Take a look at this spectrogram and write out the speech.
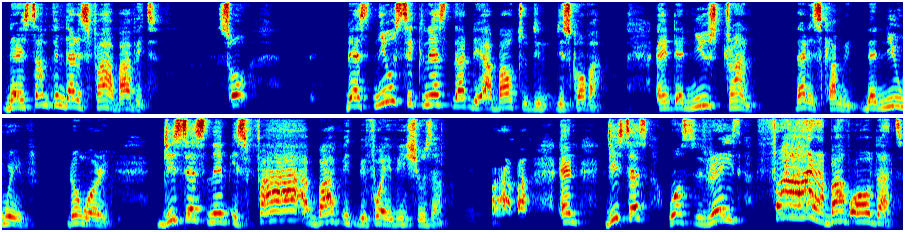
there is something that is far above it. So there's new sickness that they're about to di- discover and the new strand that is coming the new wave. Don't worry. Jesus name is far above it before it even shows up and Jesus was raised far above all that.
